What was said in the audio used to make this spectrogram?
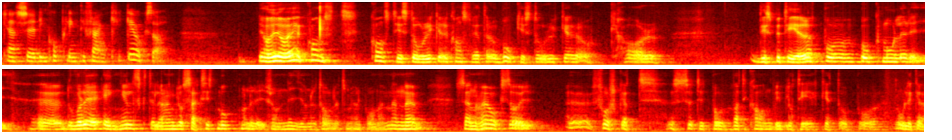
kanske din koppling till Frankrike också? Ja, jag är konst, konsthistoriker, konstvetare och bokhistoriker och har disputerat på bokmåleri. Eh, då var det engelskt eller anglosaxiskt bokmåleri från 900-talet som jag höll på med. Men eh, sen har jag också eh, forskat, suttit på Vatikanbiblioteket och på olika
